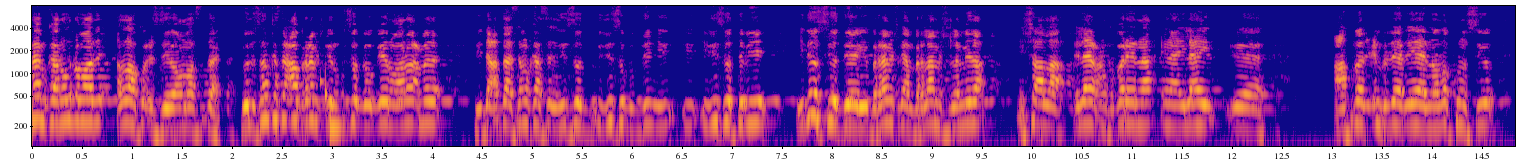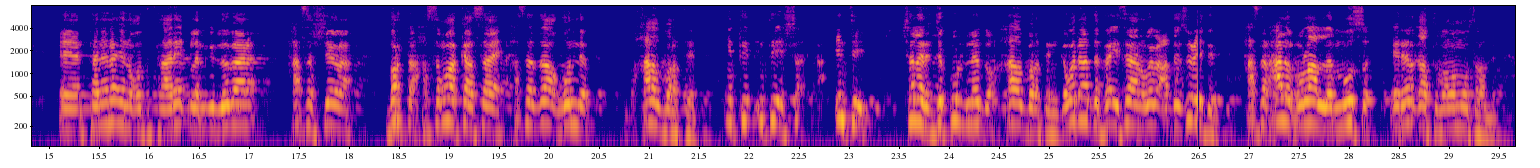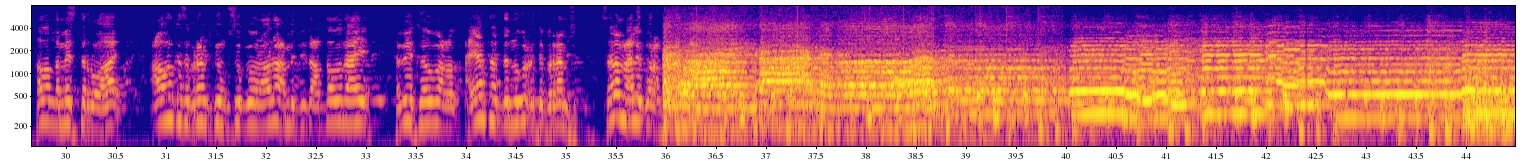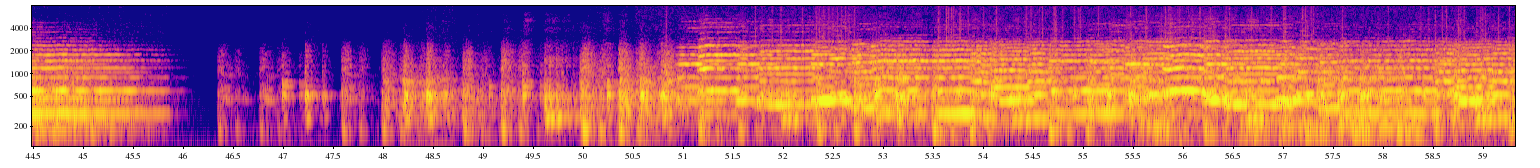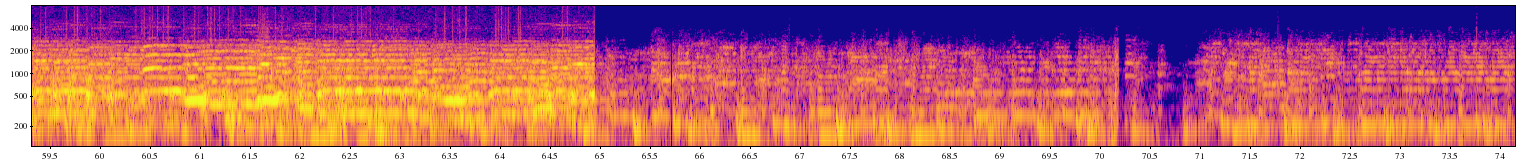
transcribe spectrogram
taimkaan ugu dhamaaday allah ku cusbeeye waa maasantahay gulis halka saacaa barnaamijkeenu ku soo gabageyno waanu axmed diidacaddaas markaas idin soo gudbiyey idin soo tabiyey idoo soo diyaariyey barnaamijkan barnaamij lamida insha allah ilahay waxaan ka baryaynaa inaa ilaahay eh, caafimaad cimri dheer ilahay noola kunsiiyo eh, tanina ay noqoto taariikh lamilobaana xasan sheegna barta xasan waa kaasaaye xasan daa qonne حالد براتين. انت انت شا... انت شلر جكل ندو حالد براتين. قبل هذا فايسان ويب عبد سعيد حسن حالة حلال لموس إيران قاتو ما موسى هذا الله مستر وهاي عاون كسب برنامج كنكسو جون أنا أحمد ديت عضنا هاي. هبيك هو عيارت هذا النجوح حتى برنامج السلام عليكم ورحمة الله.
